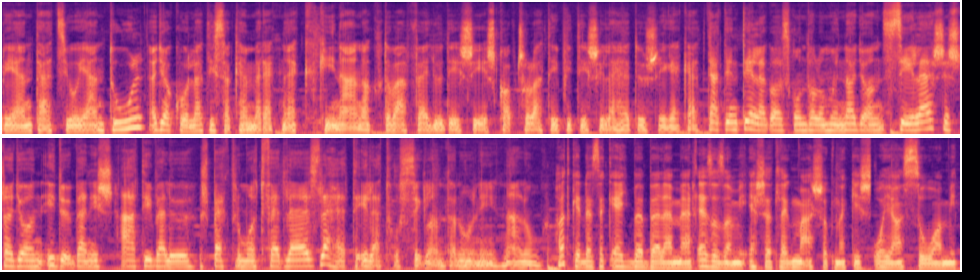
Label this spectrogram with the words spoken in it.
orientációján túl a gyakorlati szakembereknek kínálnak továbbfejlődési és kapcsolatépítési lehetőségeket. Tehát én tényleg azt gondolom, hogy nagyon széles és nagyon időben is átívelő spektrumot fed le, ez lehet élethossziglan tanulni nálunk. Hadd kérdezzek egybe bele, mert ez az, ami esetleg másoknak is olyan szó, amit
